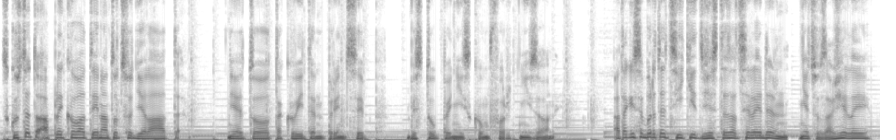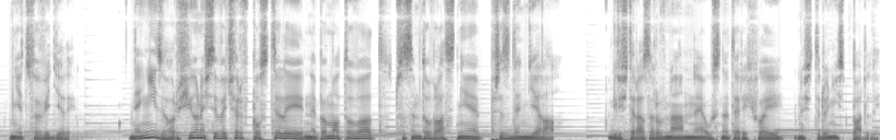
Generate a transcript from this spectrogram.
Zkuste to aplikovat i na to, co děláte. Je to takový ten princip vystoupení z komfortní zóny. A taky se budete cítit, že jste za celý den něco zažili, něco viděli. Není nic horšího, než si večer v posteli nepamatovat, co jsem to vlastně přes den dělal. Když teda zrovna neusnete rychleji, než jste do ní spadli.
